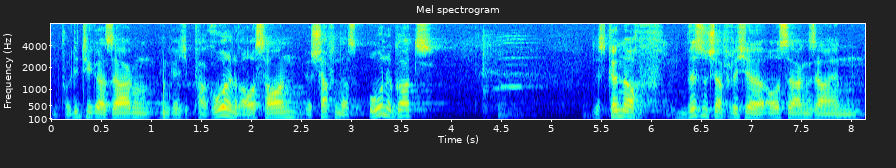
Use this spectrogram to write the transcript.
Und Politiker sagen, irgendwelche Parolen raushauen, wir schaffen das ohne Gott. Es können auch wissenschaftliche Aussagen sein,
